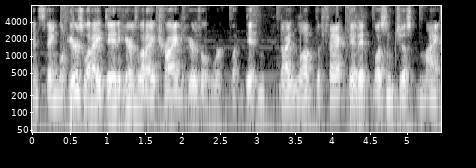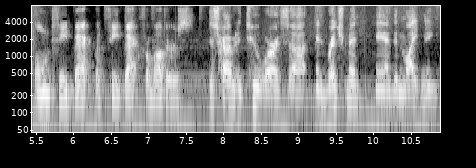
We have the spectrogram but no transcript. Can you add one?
and saying, well, here's what I did, here's what I tried, here's what worked, what didn't. I love the fact that it wasn't just my own feedback, but feedback from others. Describe it in two words, uh, enrichment and enlightening.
